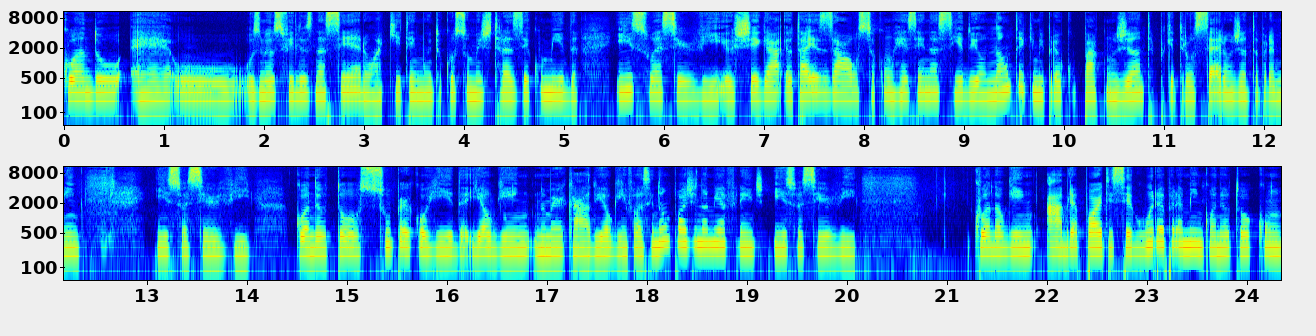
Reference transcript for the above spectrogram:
quando é, o, os meus filhos nasceram, aqui tem muito costume de trazer comida. Isso é servir. Eu chegar, eu estar tá exausta com um recém-nascido e eu não ter que me preocupar com janta, porque trouxeram janta para mim, isso é servir. Quando eu tô super corrida e alguém no mercado e alguém fala assim, não pode ir na minha frente, isso é servir. Quando alguém abre a porta e segura para mim, quando eu tô com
